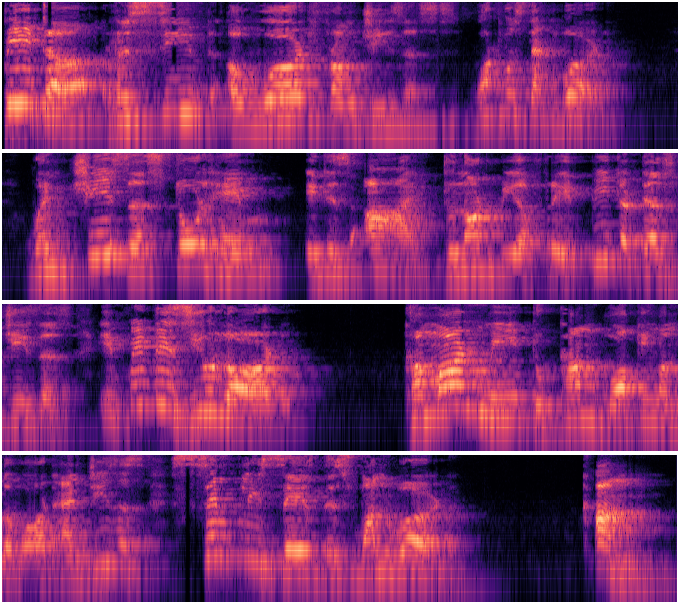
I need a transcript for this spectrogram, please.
Peter received a word from Jesus. What was that word? When Jesus told him, It is I, do not be afraid, Peter tells Jesus, If it is you, Lord, command me to come walking on the water. And Jesus simply says this one word, Come.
